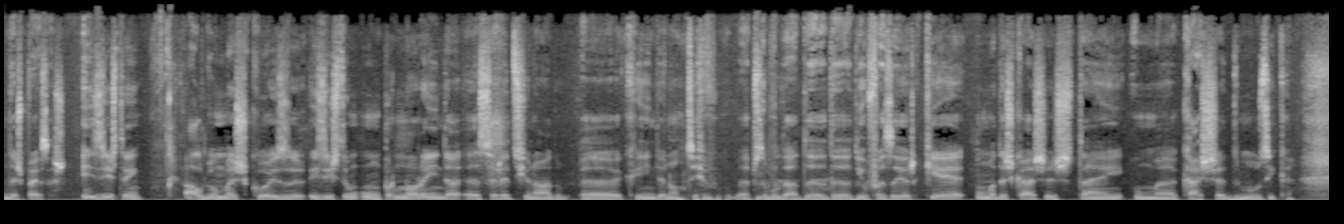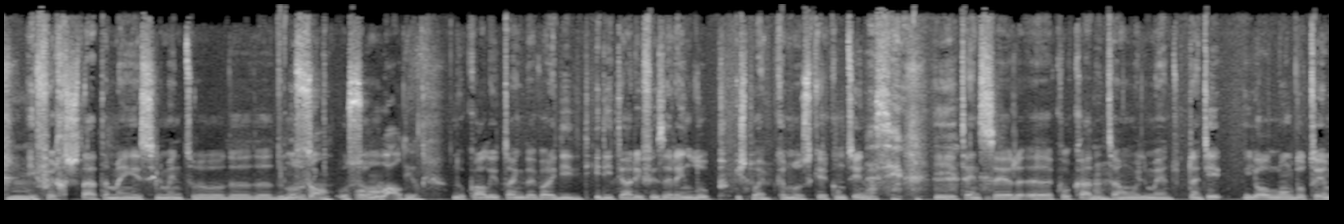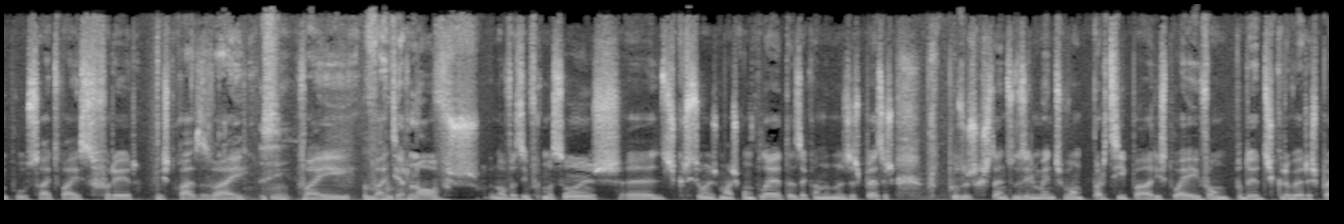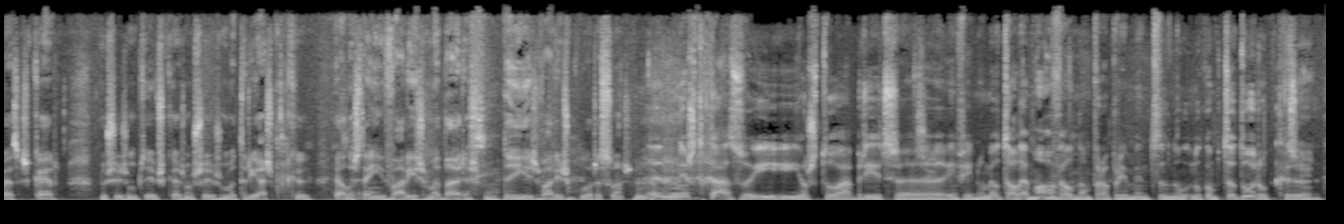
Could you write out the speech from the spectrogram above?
das peças. Existem algumas coisas, existe um, um pormenor ainda a ser adicionado, uh, que ainda não tive a possibilidade de, de, de, o fazer, que é uma das caixas tem uma caixa de música hum. e foi registado também esse elemento de, de, o música, som, o som, o, o, áudio, do qual eu tenho de agora editar e fazer em loop, isto é, porque a música é contínua ah, e tem de ser uh, colocado hum. então um elemento. Portanto, e, e, ao longo do tempo o site vai sofrer, isto quase vai, vai, vai ter novos, novas informações, uh, descrições mais completas, a cada uma das peças, porque depois os restantes dos elementos vão participar, isto é, e vão poder descrever as peças, quer nos seus motivos, quer nos seus materiais, porque elas têm várias madeiras, Sim. daí as várias colorações. Neste caso, e, eu estou a abrir, uh, enfim, no meu telemóvel, não propriamente no, no computador, o que uh,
